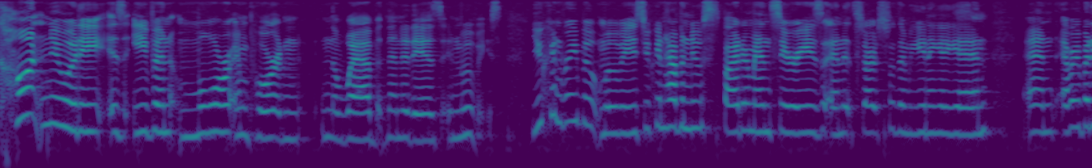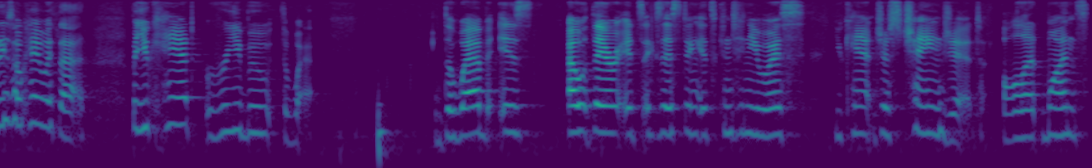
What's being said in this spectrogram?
continuity is even more important in the web than it is in movies. You can reboot movies, you can have a new Spider-Man series and it starts from the beginning again, and everybody's okay with that. But you can't reboot the web. The web is out there, it's existing, it's continuous. You can't just change it all at once.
